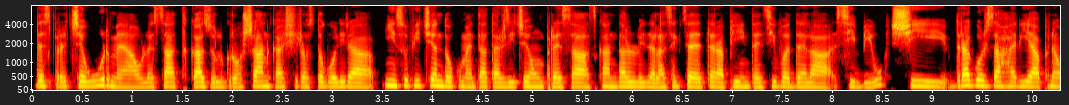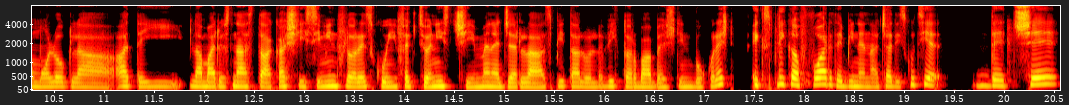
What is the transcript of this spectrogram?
despre ce urme au lăsat cazul Groșan ca și rostogolirea insuficient documentată, aș zice, în presa scandalului de la secția de terapie intensivă de la Sibiu și Dragoș Zaharia, pneumolog la ATI, la Marius Nasta, ca și Simin Florescu, infecționist și manager la Spitalul Victor Babeș din București, explică foarte bine în acea discuție de ce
